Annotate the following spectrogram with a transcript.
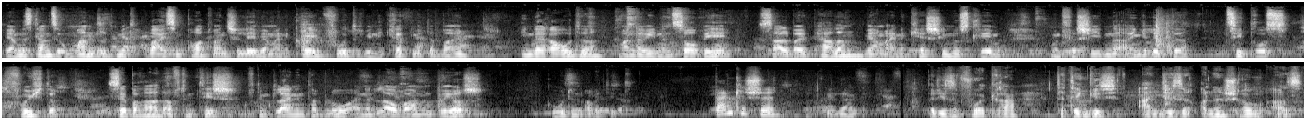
Wir haben das Ganze ummantelt mit weißem Portweingelee. Wir haben eine Grapefruit Vinaigrette mit dabei. In der Raute Mandarinen Sorbet, Salbei Perlen. Wir haben eine Cashew-Nusscreme und verschiedene eingelegte Zitrusfrüchte. Separat auf dem Tisch, auf dem kleinen Tableau, einen lauwarmen Brioche. Guten Appetit. Dankeschön. Vielen Dank. Bei diesem Foie Gras, da denke ich an diese Honor-Show aus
